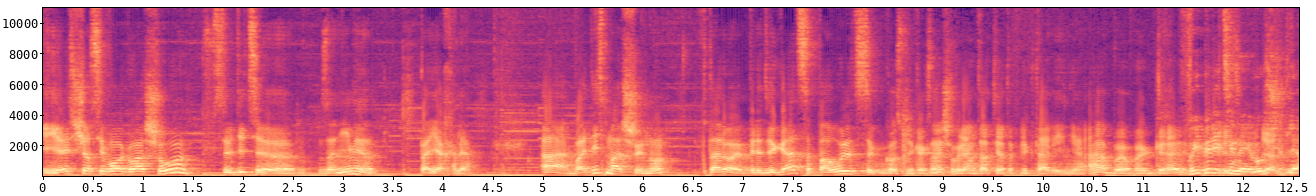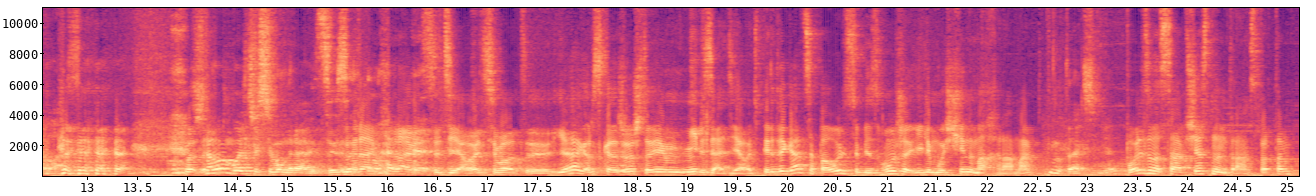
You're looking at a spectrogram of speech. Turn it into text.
И я сейчас его оглашу, следите за ними, поехали. А. Водить машину. Второе. Передвигаться по улице. Господи, как знаешь, варианты ответов в викторине. А, Б, В, Г. Выберите наилучший для вас. Что вам больше всего нравится из нравится делать. Вот. Я расскажу, что им нельзя делать. Передвигаться по улице без мужа или мужчины Махрама. Ну так себе. Пользоваться общественным транспортом.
